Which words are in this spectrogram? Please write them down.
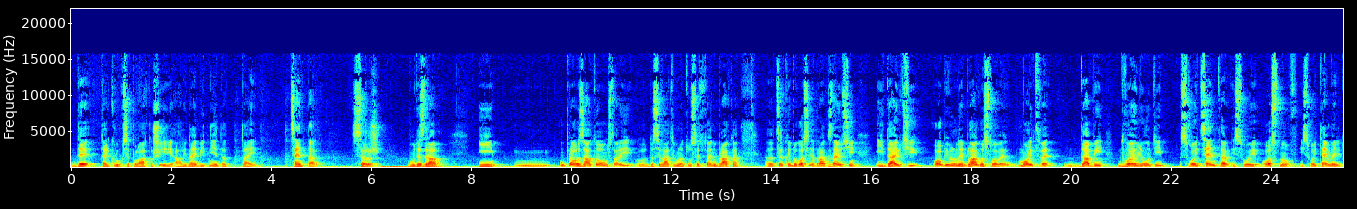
gde taj krug se polako širi, ali najbitnije je da taj centar, srž, bude zdrava. I upravo zato, u stvari, da se vratimo na tu svetu tajnu braka, e, crkva i blagoslija brak, znajući i dajući obilne blagoslove, molitve, da bi dvoje ljudi svoj centar i svoj osnov i svoj temelj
